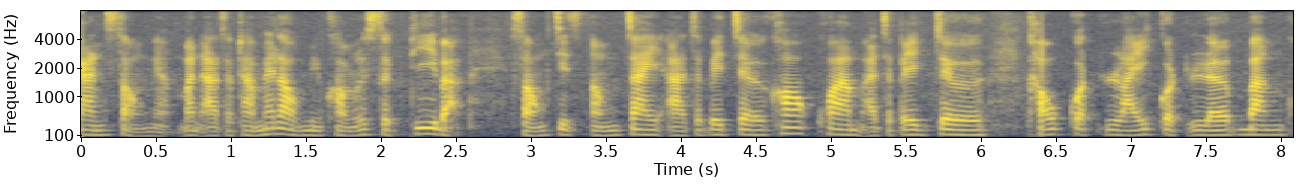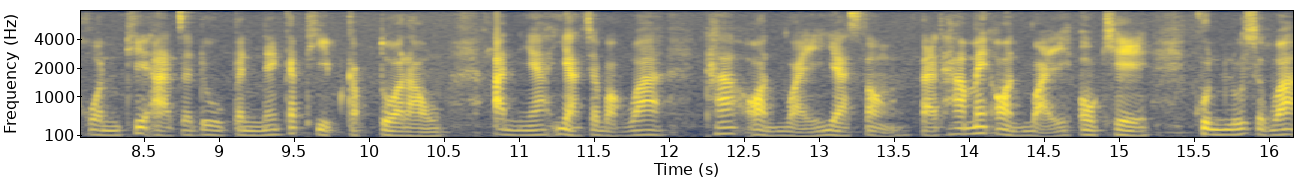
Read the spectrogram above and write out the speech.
การส่องเนี่ยมันอาจจะทำให้เรามีความรู้สึกที่แบบ สองจิตสองใจอาจจะไปเจอข้อความอาจจะไปเจอเขากดไลค์กดเลิฟบางคนที่อาจจะดูเป็นเนกาทีฟกับตัวเรา อันนี้อยากจะบอกว่าถ้าอ่อนไหวอย่าส่อง แต่ถ้าไม่อ่อนไหวโอเค คุณรู้สึกว่า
